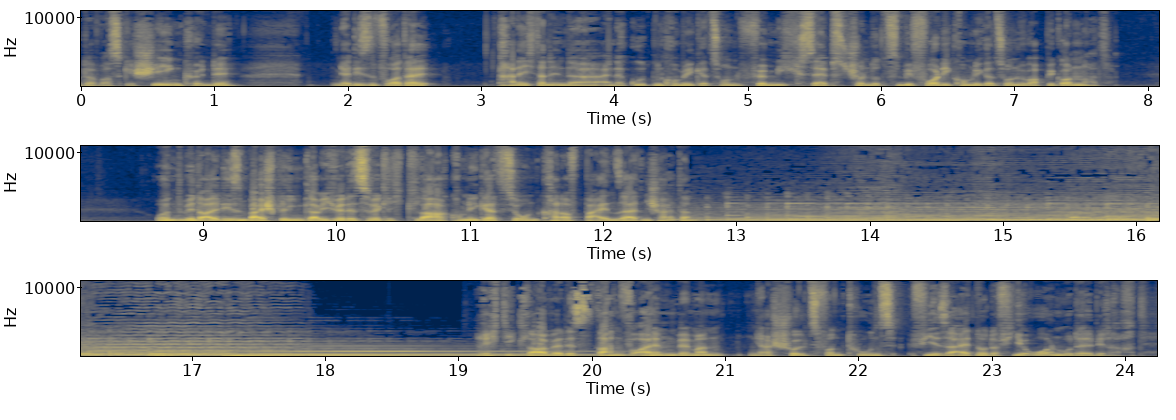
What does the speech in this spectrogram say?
oder was geschehen könnte, ja, diesen Vorteil kann ich dann in einer, einer guten Kommunikation für mich selbst schon nutzen, bevor die Kommunikation überhaupt begonnen hat. Und mit all diesen Beispielen, glaube ich, wird jetzt wirklich klar, Kommunikation kann auf beiden Seiten scheitern. Richtig klar wird es dann vor allem, wenn man ja, Schulz von Thuns vier Seiten oder vier Ohren Modell betrachtet.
